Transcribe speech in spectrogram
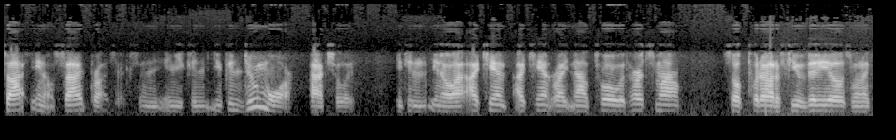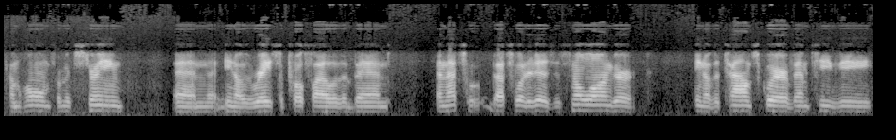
side you know side projects, and, and you can you can do more actually. You can you know I, I can't I can't right now tour with Hurt Smile, so I'll put out a few videos when I come home from Extreme, and you know raise the profile of the band, and that's what that's what it is. It's no longer you know the town square of MTV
